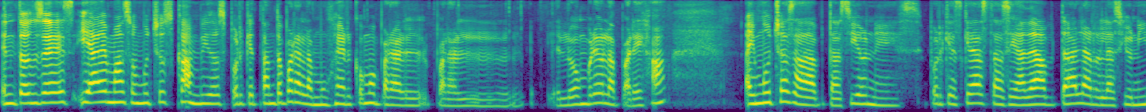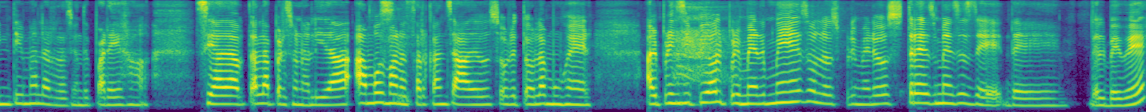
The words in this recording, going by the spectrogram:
Entonces, y además son muchos cambios, porque tanto para la mujer como para el, para el, el hombre o la pareja, hay muchas adaptaciones, porque es que hasta se adapta la relación íntima, la relación de pareja, se adapta la personalidad, ambos van a Sí. estar cansados, sobre todo la mujer. Al principio, el primer mes o los primeros tres meses de, de- del bebé,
